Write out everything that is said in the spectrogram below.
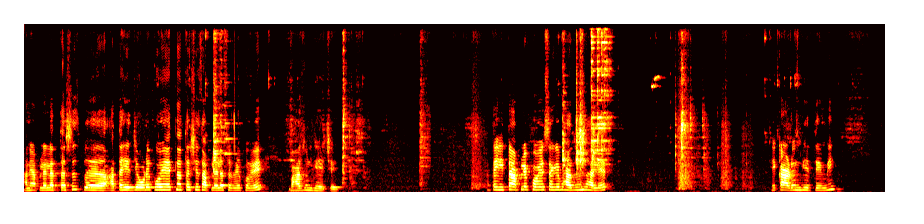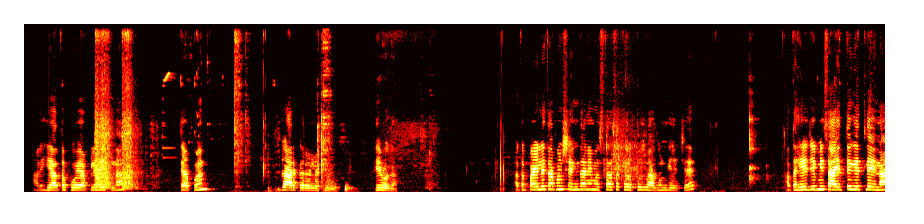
आणि आपल्याला तसंच आता हे जेवढे पोहे आहेत ना तसेच आपल्याला सगळे पोहे भाजून घ्यायचे आहेत. आता इथं आपले पोहे सगळे भाजून झालेत. हे काढून घेते मी. आणि हे आता पोहे आपले आहेत ना ते आपण गार करायला ठेवू. हे बघा. आता पहिलेच आपण शेंगदाणे मस्त असं खरपूस भाजून घ्यायचे. आहेत आता हे जे मी साहित्य घेतलं आहे ना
